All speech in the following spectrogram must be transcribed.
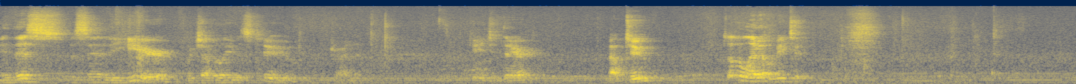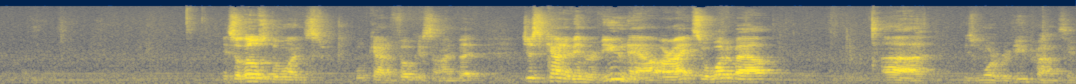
in this vicinity here, which I believe is 2. I'm trying to gauge it there. About 2. So the limit would be 2. And so those are the ones we'll kind of focus on, but just kind of in review now, all right, so what about, uh, more review problems here.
